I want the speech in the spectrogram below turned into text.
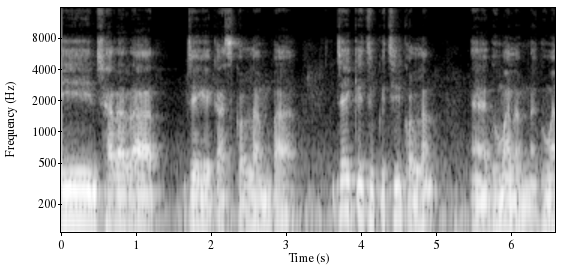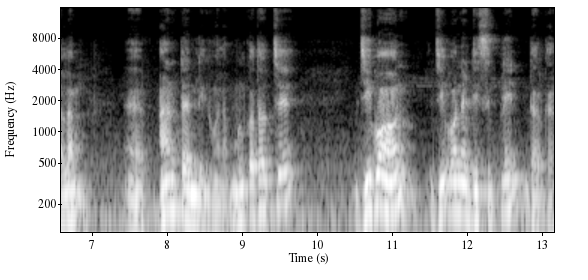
দিন, সারা রাত জেগে কাজ করলাম বা যে কিছু কিছুই করলাম। ঘুমালাম না, ঘুমালাম আনটাইমলি ঘুমালাম। মূল কথা হচ্ছে জীবন, জীবনে ডিসিপ্লিন দরকার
